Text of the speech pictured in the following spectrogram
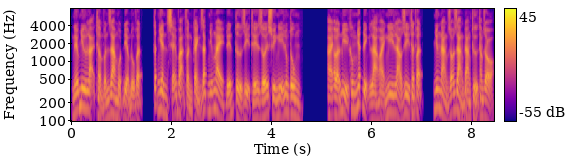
nếu như lại thẩm vấn ra một điểm đồ vật tất nhiên sẽ vạn phần cảnh giác những này đến từ dị thế giới suy nghĩ lung tung. Ai ở nghỉ không nhất định là hoài nghi lão di thân phận nhưng nàng rõ ràng đang thử thăm dò.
